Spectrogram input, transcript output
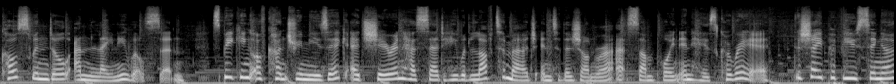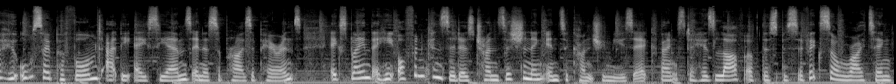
Cole Swindell, and Lainey Wilson. Speaking of country music, Ed Sheeran has said he would love to merge into the genre at some point in his career. The Shape of You singer, who also performed at the ACMs in a surprise appearance, explained that he often considers transitioning into country music thanks to his love of the specific songwriting,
